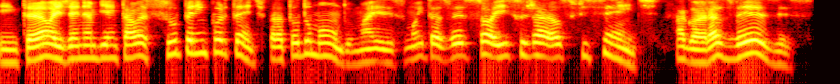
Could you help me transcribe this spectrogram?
Então, a higiene ambiental é super importante para todo mundo, mas muitas vezes só isso já é o suficiente. Agora, às vezes,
